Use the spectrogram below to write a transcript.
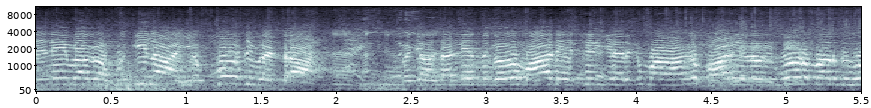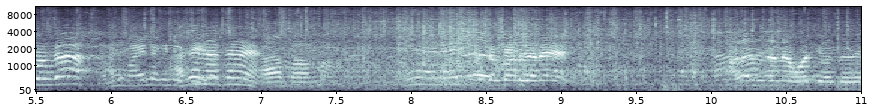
நினைவாக முகிலா எப்போது வென்றார்? கொஞ்சம் தள்ளி இருந்துக்கோங்க மாடு எச்சரிக்கையா இருக்கு மாறாங்க பாலியல் ஓரம் மறந்துக்கோங்க அளவு தானே ஓட்டி வந்தது.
